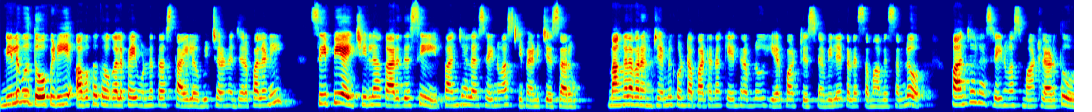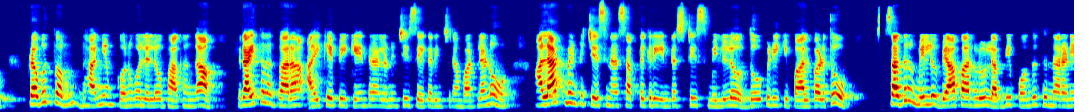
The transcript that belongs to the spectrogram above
నిలువు దోపిడీ అవకతవకలపై ఉన్నత స్థాయిలో విచారణ జరపాలని సిపిఐ జిల్లా కార్యదర్శి పంజాల శ్రీనివాస్ డిమాండ్ చేశారు. మంగళవారం జమ్మికుంట పట్టణ కేంద్రంలో ఏర్పాటు చేసిన విలేకరుల సమావేశంలో పంజాల శ్రీనివాస్ మాట్లాడుతూ ప్రభుత్వం ధాన్యం కొనుగోలులో భాగంగా రైతుల ద్వారా ఐకేపీ కేంద్రాల నుంచి సేకరించిన వడ్లను అలాట్మెంట్ చేసిన సప్తగిరి ఇండస్ట్రీస్ మిల్లులో దోపిడీకి పాల్పడుతూ సదరు మిల్లు వ్యాపారులు లబ్ధి పొందుతున్నారని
